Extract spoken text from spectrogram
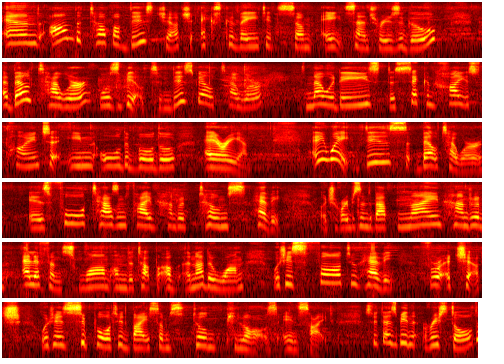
And on the top of this church, excavated some eight centuries ago, a bell tower was built. And this bell tower is nowadays the second highest point in all the Bordeaux area. Anyway, this bell tower is 4,500 tons heavy, which represents about 900 elephants, one on the top of another one, which is far too heavy for a church, which is supported by some stone pillars inside. So it has been restored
